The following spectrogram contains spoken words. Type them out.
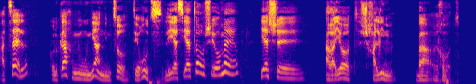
העצל כל כך מעוניין למצוא תירוץ לאי עשייתו, שהוא אומר, יש uh, אריות, שחלים ברחובות.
